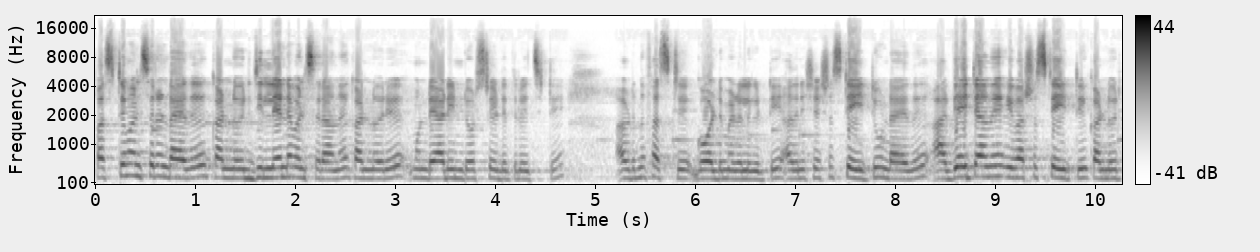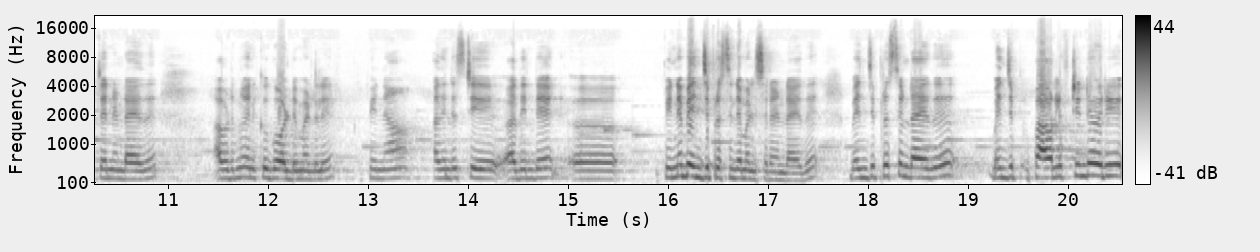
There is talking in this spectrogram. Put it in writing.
ഫസ്റ്റ് മത്സരം ഉണ്ടായത് കണ്ണൂർ ജില്ലേന്റെ മത്സരമാണ്. കണ്ണൂർ മുണ്ടയാട് ഇൻഡോർ സ്റ്റേഡിയത്തിൽ വെച്ചിട്ട് അവിടുന്ന് ഫസ്റ്റ് ഗോൾഡ് മെഡൽ കിട്ടി. അതിനുശേഷം സ്റ്റേറ്റും ഉണ്ടായത്. ആദ്യമായിട്ടാണ് ഈ വർഷം സ്റ്റേറ്റ് കണ്ണൂർ തന്നെ ഉണ്ടായത്. അവിടുന്ന് എനിക്ക് ഗോൾഡ് മെഡൽ പിന്നെ അതിന്റെ സ്റ്റേ അതിന്റെ പിന്നെ ബെഞ്ച് പ്രസിന്റെ മത്സരം ഉണ്ടായത്. ബെഞ്ച് പ്രസ് ഉണ്ടായത് ബെഞ്ച് പവർ ലിഫ്റ്റിന്റെ ഒരു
